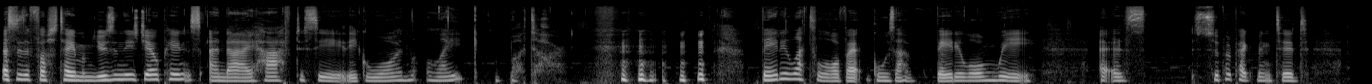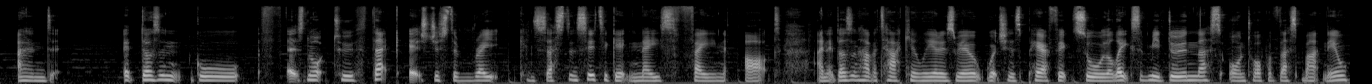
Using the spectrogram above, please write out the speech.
This is the first time I'm using these gel paints and I have to say they go on like butter. very little of it goes a very long way. It is super pigmented and it doesn't go it's not too thick it's just the right consistency to get nice fine art and it doesn't have a tacky layer as well which is perfect so the likes of me doing this on top of this matte nail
